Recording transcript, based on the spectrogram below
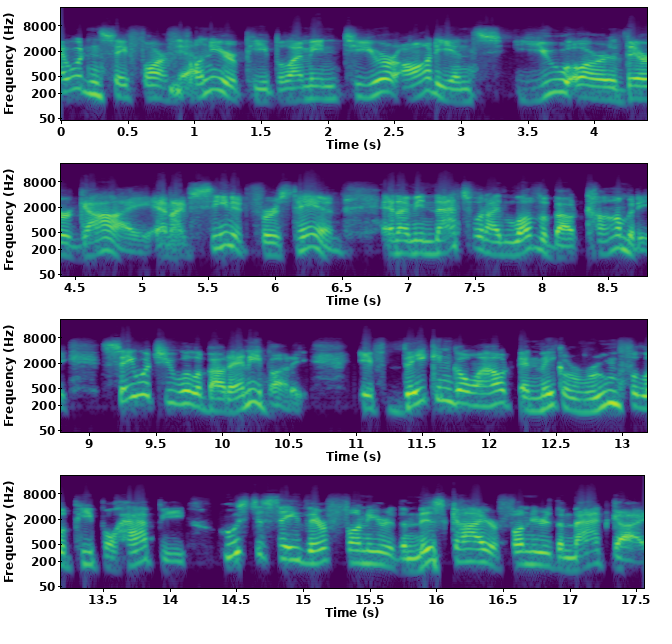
I wouldn't say far yeah. funnier people. I mean, to your audience, you are their guy, and I've seen it firsthand. And I mean, that's what I love about comedy. Say what you will about anybody. If they can go out and make a room full of people happy, who's to say they're funnier than this guy or funnier than that guy?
